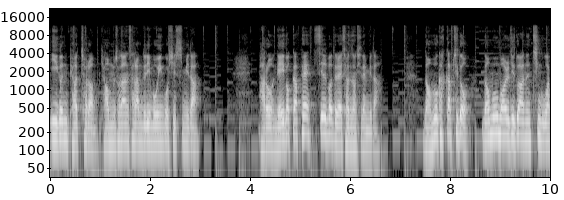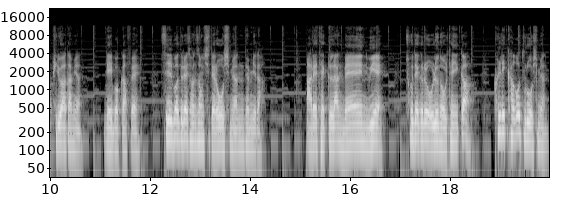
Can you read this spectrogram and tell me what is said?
익은 벼처럼 겸손한 사람들이 모인 곳이 있습니다. 바로 네이버 카페 실버들의 전성시대입니다. 너무 가깝지도 너무 멀지도 않은 친구가 필요하다면 네이버 카페 실버들의 전성시대로 오시면 됩니다. 아래 댓글란 맨 위에 초대글을 올려놓을 테니까 클릭하고 들어오시면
